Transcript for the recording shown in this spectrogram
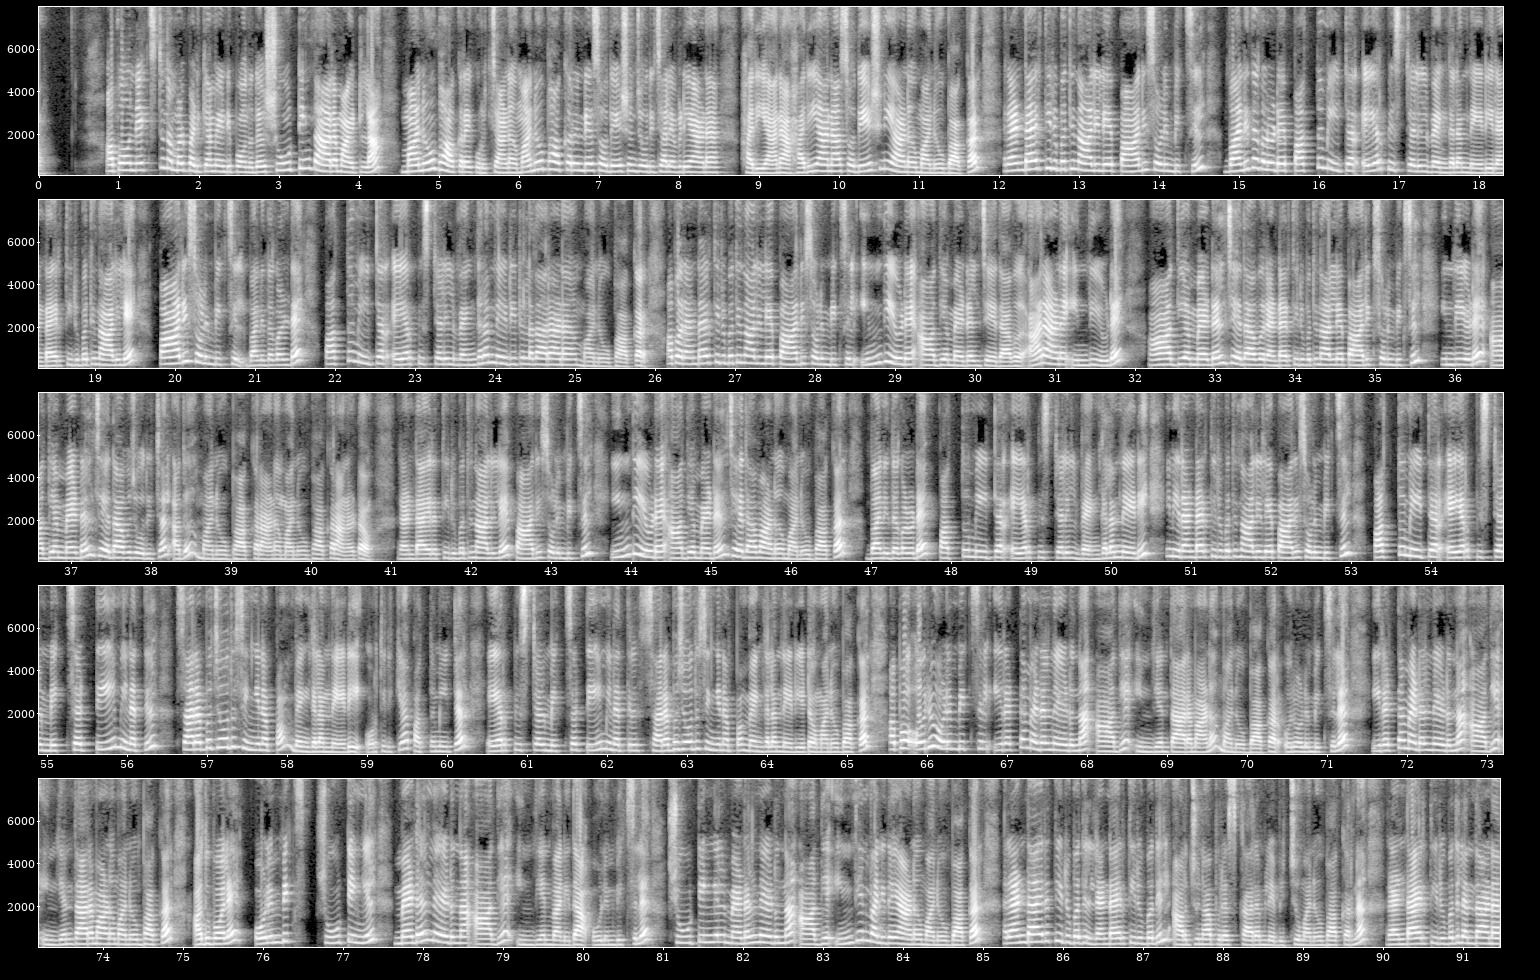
അപ്പോൾ നെക്സ്റ്റ് നമ്മൾ പഠിക്കാൻ വേണ്ടി പോകുന്നത് ഷൂട്ടിംഗ് താരമായിട്ടുള്ള മനു ഭാക്കറെ കുറിച്ചാണ്. മനു ഭാക്കറിന്റെ സ്വദേശം ചോദിച്ചാൽ എവിടെയാണ്? ഹരിയാന. ഹരിയാന സ്വദേശിനിയാണ് മനു ഭാക്കർ. രണ്ടായിരത്തി ഇരുപത്തിനാലിലെ പാരീസ് ഒളിമ്പിക്സിൽ വനിതകളുടെ പത്ത് മീറ്റർ എയർ പിസ്റ്റളിൽ വെങ്കലം നേടി. രണ്ടായിരത്തി ഇരുപത്തിനാലിലെ പാരീസ് ഒളിമ്പിക്സിൽ വനിതകളുടെ പത്ത് മീറ്റർ എയർ പിസ്റ്റളിൽ വെങ്കലം നേടിയിട്ടുള്ളത് ആരാണ്? മനു ഭാക്കർ. അപ്പോൾ രണ്ടായിരത്തി ഇരുപത്തിനാലിലെ പാരീസ് ഒളിമ്പിക്സിൽ ഇന്ത്യയുടെ ആദ്യ മെഡൽ ജേതാവ് ആരാണ്? ഇന്ത്യയുടെ ആദ്യ മെഡൽ ജേതാവ് രണ്ടായിരത്തി ഇരുപത്തിനാലിലെ പാരിക്സ് ഒളിമ്പിക്സിൽ ഇന്ത്യയുടെ ആദ്യ മെഡൽ ജേതാവ് ചോദിച്ചാൽ അത് മനു ഭാക്കറാണ്. മനു ഭാക്കറാണ് കേട്ടോ. രണ്ടായിരത്തി ഇരുപത്തിനാലിലെ പാരീസ് ഒളിമ്പിക്സിൽ ഇന്ത്യയുടെ ആദ്യ മെഡൽ ജേതാവാണ് മനു ഭാക്കർ. വനിതകളുടെ പത്തു മീറ്റർ എയർ പിസ്റ്റലിൽ വെങ്കലം നേടി. ഇനി രണ്ടായിരത്തി ഇരുപത്തിനാലിലെ പാരീസ് ഒളിമ്പിക്സിൽ പത്തു metre air pistol mixed team ഇനത്തിൽ സരബ്ജോത് സിംഗിനൊപ്പം വെങ്കലം നേടി. ഓർത്തിരിക്കുക പത്ത് metre air pistol mixed team ഇനത്തിൽ സരബ്ജോത് സിംഗിനൊപ്പം വെങ്കലം നേടിയിട്ടോ മനു ബാക്കർ അപ്പോൾ ഒരു ഒളിമ്പിക്സിൽ ഇരട്ട മെഡൽ നേടുന്ന ആദ്യ ഇന്ത്യൻ താരമാണ് മനു ബാക്കർ ഒരു ഒളിമ്പിക്സിൽ ഇരട്ട മെഡൽ നേടുന്ന ആദ്യ ഇന്ത്യൻ താരമാണ് മനു ബാക്കർ അതുപോലെ ഒളിമ്പിക്സ് ഷൂട്ടിങ്ങിൽ മെഡൽ നേടുന്ന ആദ്യ ഇന്ത്യൻ വനിത. ഒളിമ്പിക്സിൽ ഷൂട്ടിങ്ങിൽ മെഡൽ നേടുന്ന ആദ്യ ഇന്ത്യൻ വനിതയാണ് മനു ഭാക്കർ. രണ്ടായിരത്തി ഇരുപതിൽ രണ്ടായിരത്തി ഇരുപതിൽ അർജുന പുരസ്കാരം ലഭിച്ചു മനു ഭാക്കറിന്. രണ്ടായിരത്തി ഇരുപതിൽ എന്താണ്?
